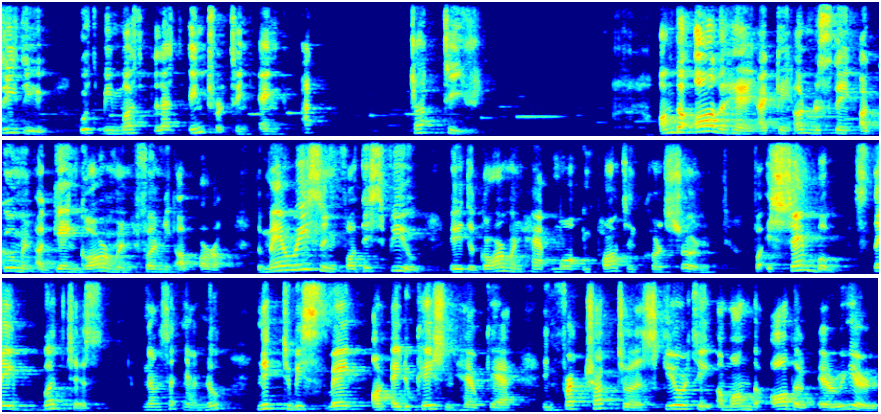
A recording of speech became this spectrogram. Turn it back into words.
city would be much less interesting and attractive. On the other hand, I can understand argument against government funding of art. The main reason for this view is the government have more important concern For example, state budgets, ngân need to be spent on education, healthcare, infrastructure, security, among the other areas.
